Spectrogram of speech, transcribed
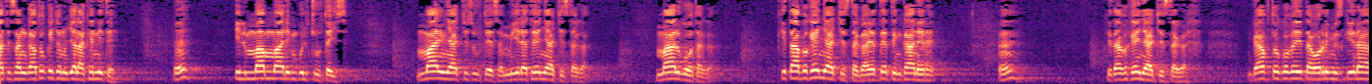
ati sangaa tokkicha nu jalaa kennite. ilmaan maaliin bulchuuf teeyse maal nyaachisuuf teessa miilatee nyaachistaga maal gootaga kitaaba kee nyaachistaga jettee ittiin kaaneere kitaaba kee nyaachistaga gaaf tokko beeyta warri miskiinaa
